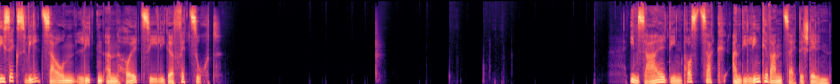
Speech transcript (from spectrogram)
Die sechs Wildsauen litten an holdseliger Fettsucht. Im Saal den Postsack an die linke Wandseite stellen.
